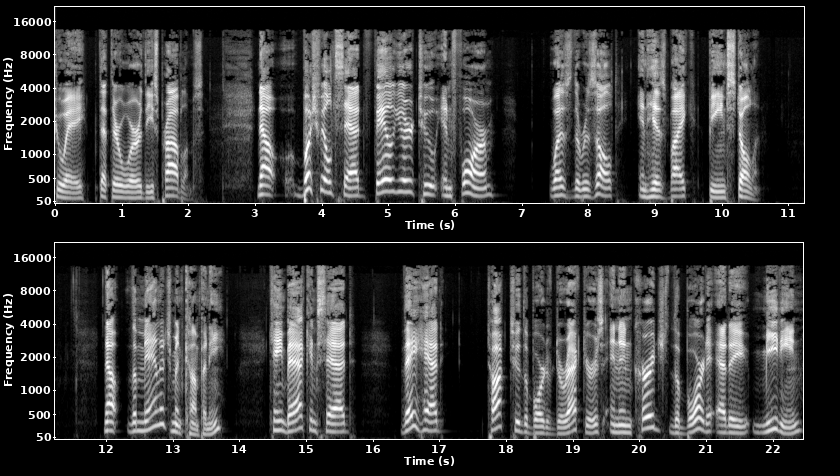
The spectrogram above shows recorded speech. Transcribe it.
HOA that there were these problems. Now, Bushfield said failure to inform was the result in his bike being stolen. Now, the management company came back and said they had talked to the board of directors and encouraged the board at a meeting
